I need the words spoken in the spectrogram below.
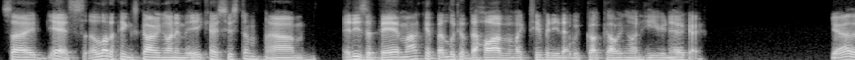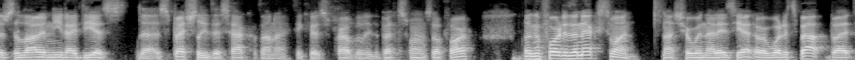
So yes, a lot of things going on in the ecosystem. Um, it is a bear market, but look at the hive of activity that we've got going on here in Ergo. Yeah, there's a lot of neat ideas, uh, especially this hackathon. I think is probably the best one so far. Looking forward to the next one. Not sure when that is yet or what it's about, but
